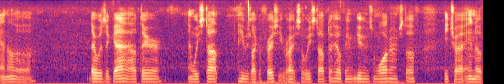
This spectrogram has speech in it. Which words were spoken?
and uh, there was a guy out there, and we stopped. He was like a freshie, right? So we stopped to help him, give him some water and stuff. He tried, end up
